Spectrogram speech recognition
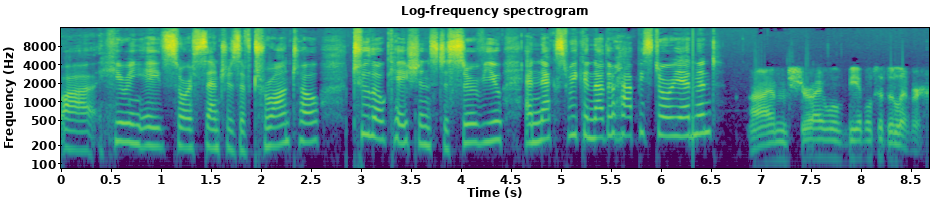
uh, Hearing Aid Source Centers of Toronto. Two locations to serve you. And next week, another happy story, Edmund? I'm sure I will be able to deliver.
